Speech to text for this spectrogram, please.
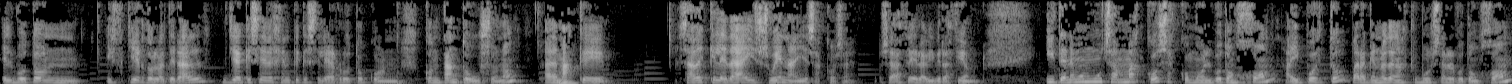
el botón izquierdo lateral, ya que sé de gente que se le ha roto con, con tanto uso, ¿no? Además Mm. que sabes que le da y suena y esas cosas. O sea, hace la vibración. Y tenemos muchas más cosas como el botón home ahí puesto para que no tengas que pulsar el botón home,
